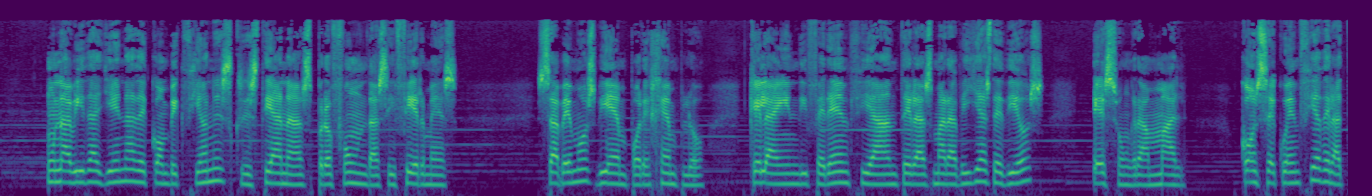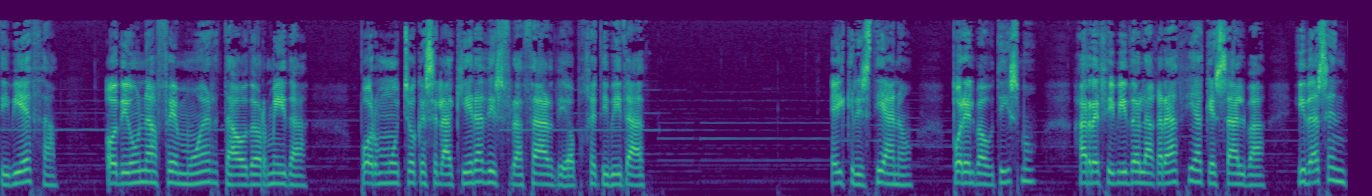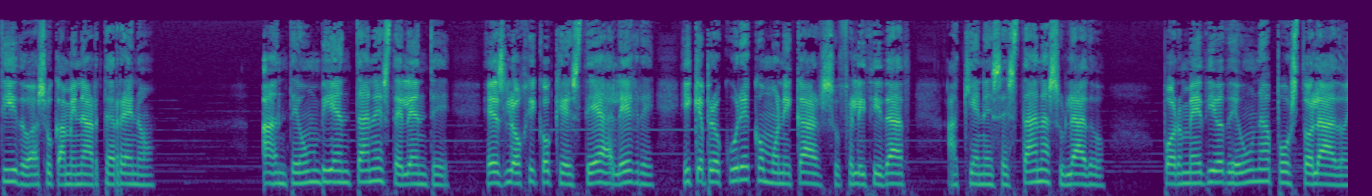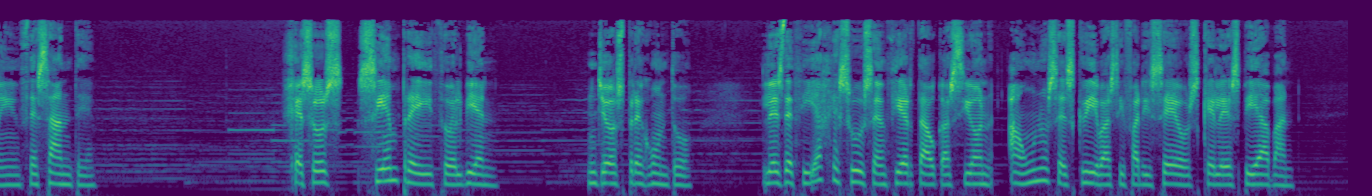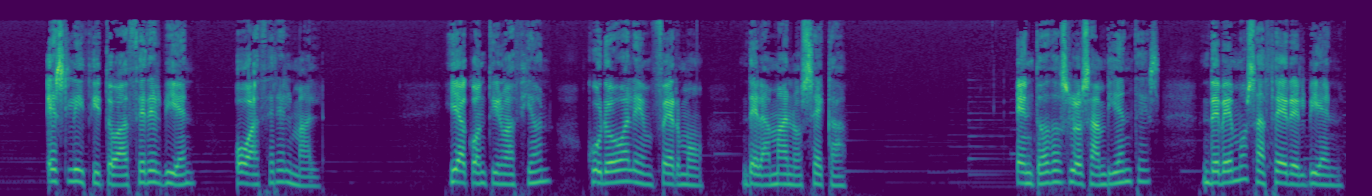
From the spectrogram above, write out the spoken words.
una vida llena de convicciones cristianas profundas y firmes. Sabemos bien, por ejemplo, que la indiferencia ante las maravillas de Dios es un gran mal, consecuencia de la tibieza o de una fe muerta o dormida, por mucho que se la quiera disfrazar de objetividad. El cristiano, por el bautismo, ha recibido la gracia que salva y da sentido a su caminar terreno. Ante un bien tan excelente, es lógico que esté alegre y que procure comunicar su felicidad a quienes están a su lado por medio de un apostolado incesante. Jesús siempre hizo el bien. Yo os pregunto, les decía Jesús en cierta ocasión a unos escribas y fariseos que le espiaban, ¿es lícito hacer el bien o hacer el mal? Y a continuación curó al enfermo de la mano seca. En todos los ambientes debemos hacer el bien,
